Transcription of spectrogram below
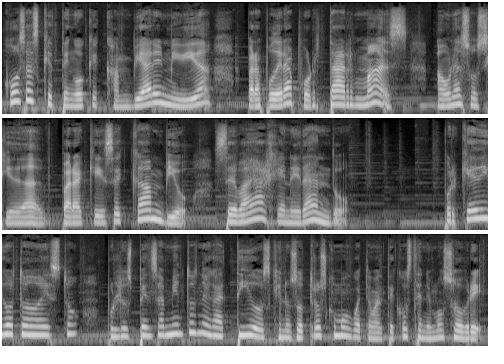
cosas que tengo que cambiar en mi vida para poder aportar más a una sociedad, para que ese cambio se vaya generando. ¿Por qué digo todo esto? Por los pensamientos negativos que nosotros como guatemaltecos tenemos sobre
